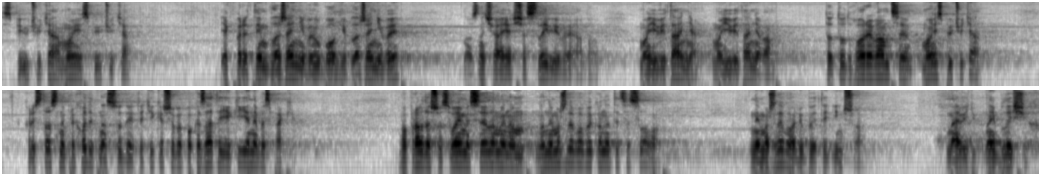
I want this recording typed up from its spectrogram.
Співчуття, моє співчуття. Як перед тим блаженні ви у Богі, блаженні ви означає щасливі ви або мої вітання, мої вітання вам. То тут горе вам це моє співчуття. Христос не приходить нас судити, тільки щоб показати, які є небезпеки. Бо правда, що своїми силами нам ну, неможливо виконати це слово. Неможливо любити іншого, навіть найближчих,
